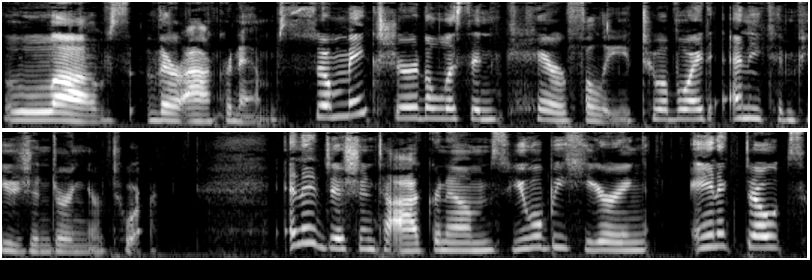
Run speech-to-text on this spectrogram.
loves their acronyms, so make sure to listen carefully to avoid any confusion during your tour. In addition to acronyms, you will be hearing anecdotes,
